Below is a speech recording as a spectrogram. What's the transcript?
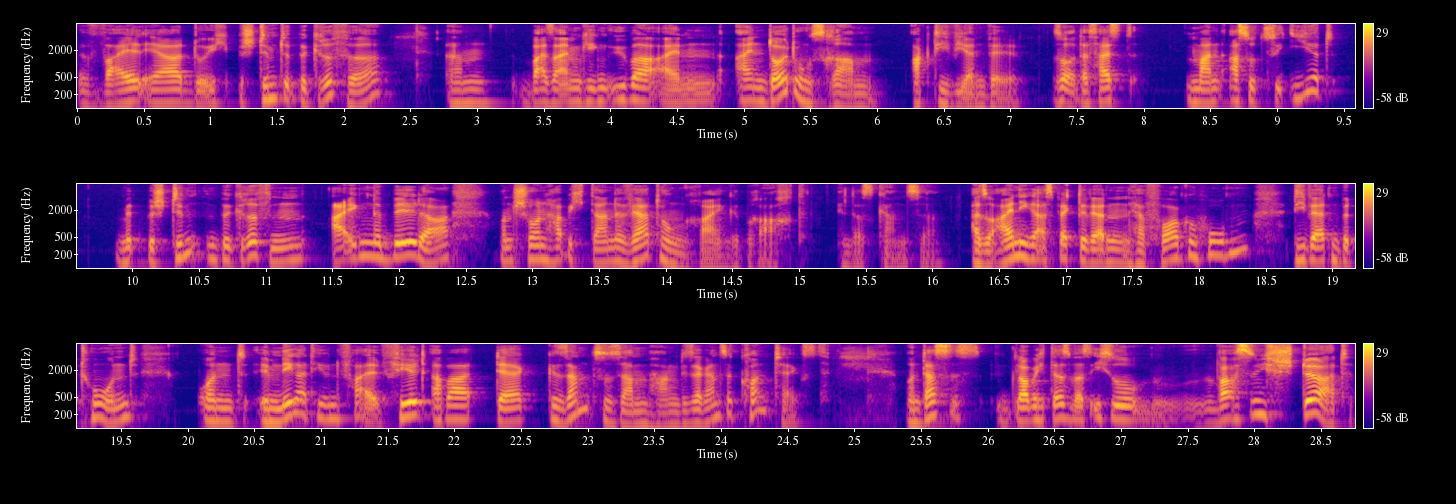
weil er durch bestimmte Begriffe ähm, bei seinem Gegenüber einen, einen Deutungsrahmen aktivieren will. So, das heißt, man assoziiert mit bestimmten Begriffen eigene Bilder und schon habe ich da eine Wertung reingebracht in das Ganze. Also einige Aspekte werden hervorgehoben, die werden betont und im negativen Fall fehlt aber der Gesamtzusammenhang, dieser ganze Kontext. Und das ist, glaube ich, das, was ich so, was mich stört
